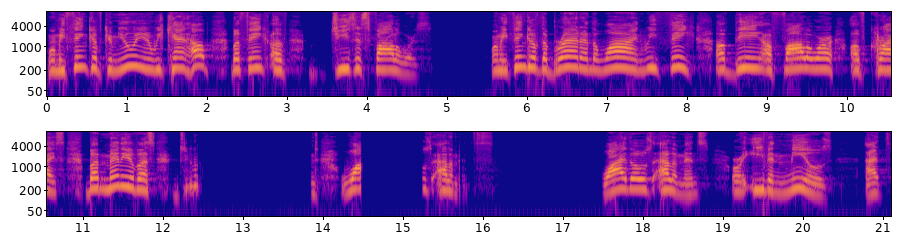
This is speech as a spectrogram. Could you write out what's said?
When we think of communion, we can't help but think of Jesus followers. When we think of the bread and the wine, we think of being a follower of Christ. But many of us do why those elements? Why those elements or even meals at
